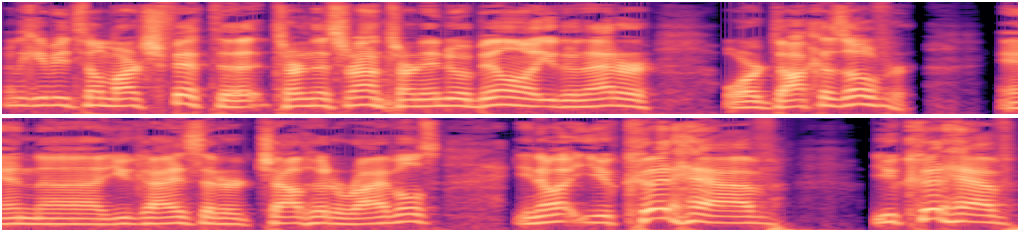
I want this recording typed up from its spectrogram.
I'm gonna give you till March 5th to turn this around, turn into a bill. Either that or or DACA's over." And uh, you guys that are childhood arrivals, you know what? You could have, you could have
